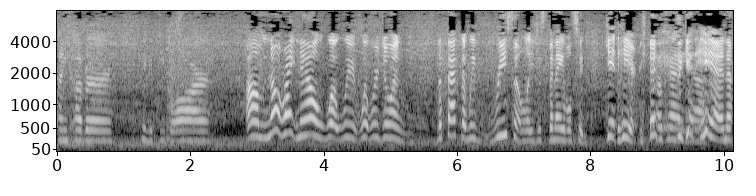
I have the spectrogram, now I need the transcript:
uncover who the people are? Um, no, right now what we're what we're doing, the fact that we've recently just been able to get here, Okay, to get yeah. in.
